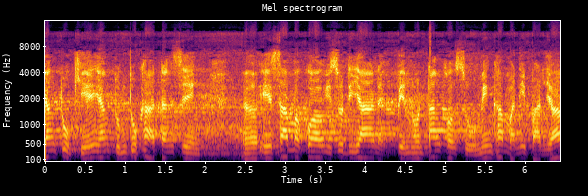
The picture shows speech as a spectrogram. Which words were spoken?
ยังตุเขยังตุมตุข้าตั้งเสงเออเอสามกอวิสุทธิยาเนี่ยเป็นหนตั้งเข้าสู่มิ่งคำมันนิปัญญา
